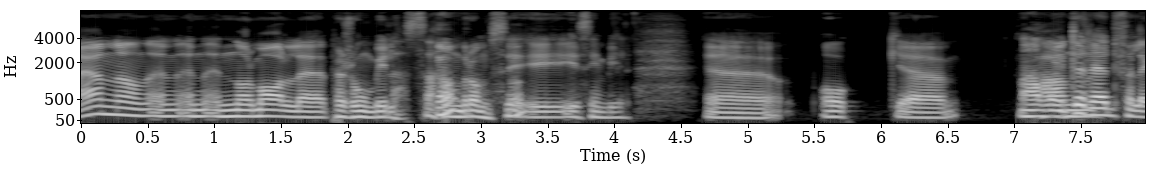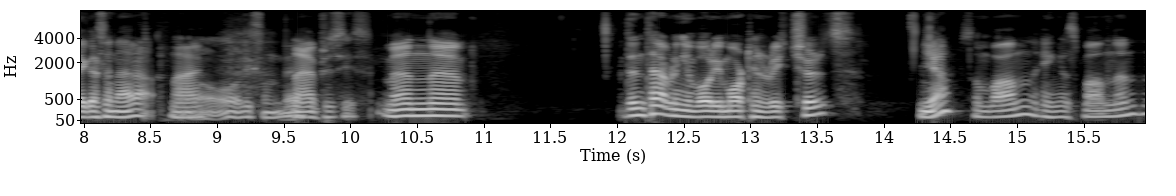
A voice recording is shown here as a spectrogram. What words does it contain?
han har en, en, en normal eh, personbil, alltså Ja, handbroms ja. i, i sin bil. Eh, och eh, Men han, var Han- inte rädd för att lägga sig nära. Nej. Och, liksom nej, precis. Men eh, den tävlingen var ju Martin Richards Ja, som vann, engelsmannen.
